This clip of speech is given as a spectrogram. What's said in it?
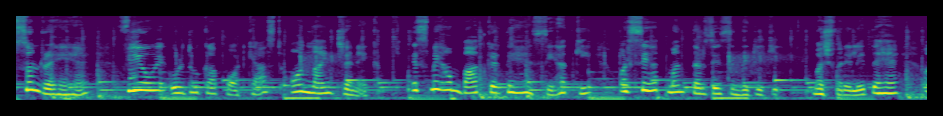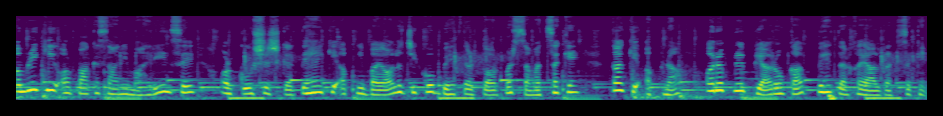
سن رہے ہیں وی او اے اردو کا پوڈ کاسٹ آن لائن کلینک اس میں ہم بات کرتے ہیں صحت کی اور صحت مند طرز زندگی کی۔ مشورے لیتے ہیں امریکی اور پاکستانی ماہرین سے اور کوشش کرتے ہیں کہ اپنی بایولوجی کو بہتر طور پر سمجھ سکیں تاکہ اپنا اور اپنے پیاروں کا بہتر خیال رکھ سکیں۔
